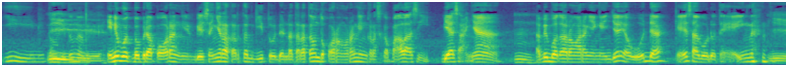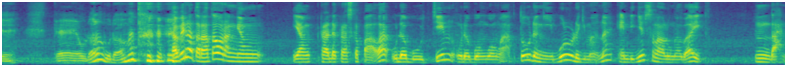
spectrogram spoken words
ini tuh Iya. gitu nggak- ini buat beberapa orang ya biasanya rata-rata begitu. Dan rata-rata untuk orang-orang yang keras kepala sih biasanya. Hmm. tapi buat orang-orang yang enjoy ya udah kayak sabodo teing. Lah iya. Kayak udahlah bodo amat. Tapi rata-rata orang yang yang rada keras kepala udah bucin udah buang-buang waktu udah ngibul udah gimana endingnya selalu nggak baik. Entah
